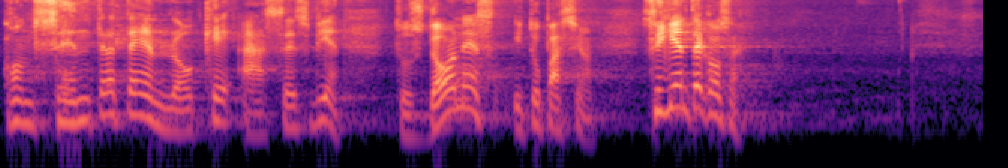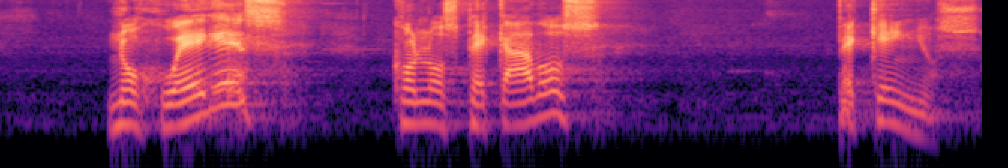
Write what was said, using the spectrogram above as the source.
Concéntrate en lo que haces bien, tus dones y tu pasión. Siguiente cosa. No juegues con los pecados pequeños.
